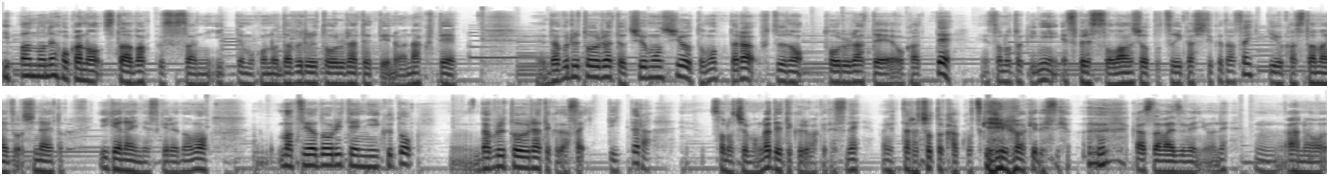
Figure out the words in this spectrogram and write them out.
一般のね、他のスターバックスさんに行ってもこのダブルトールラテっていうのはなくて、ダブルトールラテを注文しようと思ったら普通のトールラテを買って、その時にエスプレッソワンショット追加してくださいっていうカスタマイズをしないといけないんですけれども、松屋通り店に行くと、ダブルトールラテくださいって言ったら、その注文が出てくるわけですね。言ったらちょっと格好つけれるわけですよ。カスタマイズメニューをね。うん、あの、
